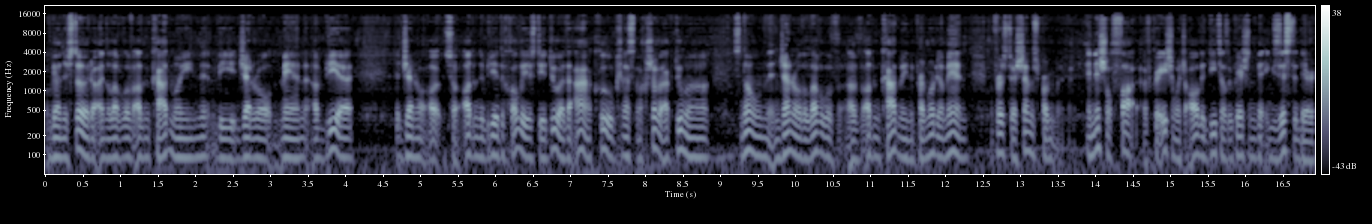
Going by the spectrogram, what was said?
will be understood on the level of Adam Kadmoin, the general man of Bria, the general. Uh, so Adam the Bria the is the Yadua, the Ak, Hu, Vichinas Machshava Akduma. It's known in general the level of, of Adam Kadmoin, the primordial man, refers to Hashem's initial thought of creation, which all the details of creation that existed there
